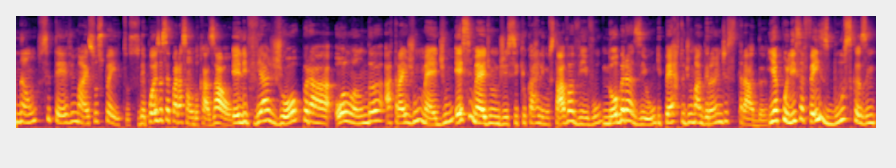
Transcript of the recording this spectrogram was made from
não se teve mais suspeitos. Depois da separação do casal, ele viajou para Holanda atrás de um médium. Esse médium disse que o Carlinhos estava vivo no Brasil e perto de uma grande estrada. E a polícia fez buscas em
